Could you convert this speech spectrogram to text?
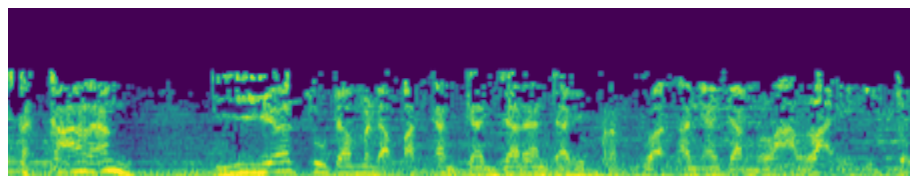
Sekarang dia sudah mendapatkan ganjaran dari perbuatannya yang lalai itu.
